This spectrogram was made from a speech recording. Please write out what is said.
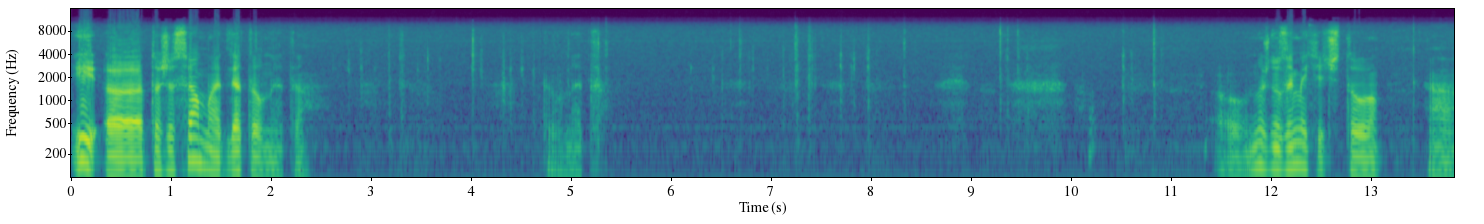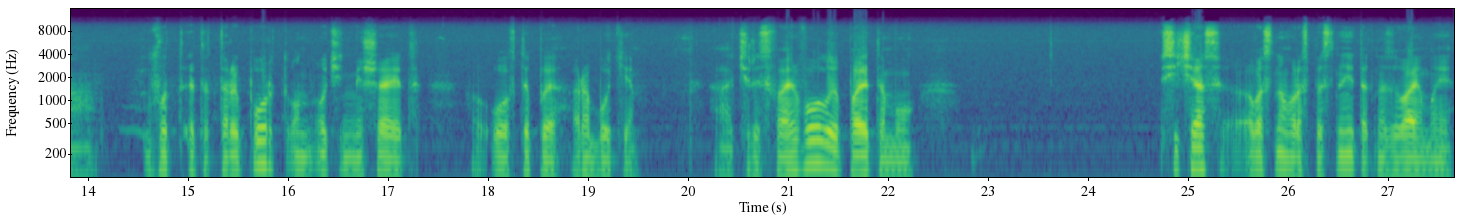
И э, то же самое для Telnet. Telnet. Э, нужно заметить, что а, вот этот второй порт, он очень мешает OFTP работе а, через фаерволы, поэтому сейчас в основном распространены так называемые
